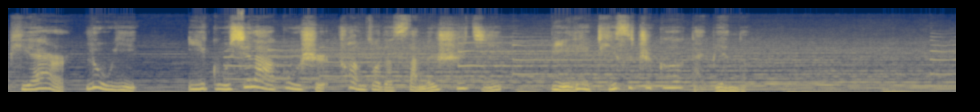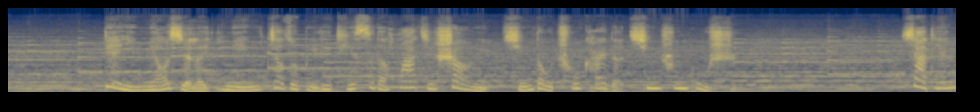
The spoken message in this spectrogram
皮埃尔·路易以古希腊故事创作的散文诗集《比利提斯之歌》改编的。电影描写了一名叫做比利提斯的花季少女情窦初开的青春故事。夏天，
